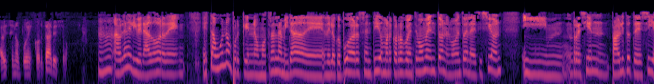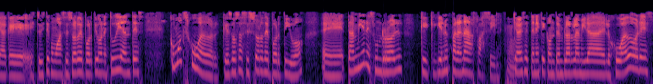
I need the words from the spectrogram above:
a veces no puedes cortar eso. Hablas de liberador, de está bueno porque nos mostrás la mirada de, de, lo que pudo haber sentido Marco Rojo en este momento, en el momento de la decisión. Y mm, recién Pablito te decía que estuviste como asesor deportivo en estudiantes. Como exjugador, que sos asesor deportivo, eh, también es un rol que, que, no es para nada fácil, mm. que a veces tenés que contemplar la mirada de los jugadores,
